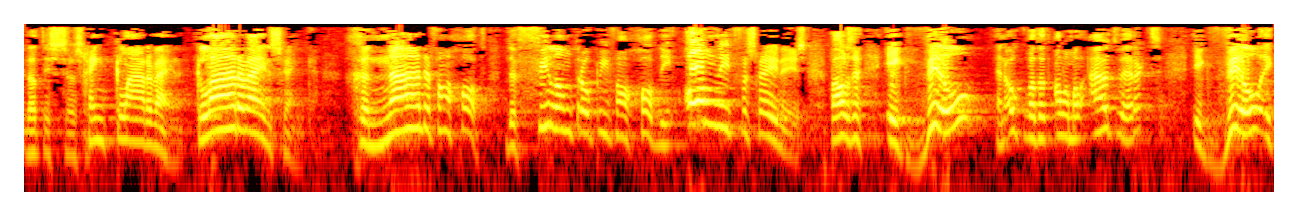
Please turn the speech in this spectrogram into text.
dat, is, is geen klare wijn. Klare wijn schenken. Genade van God. De filantropie van God die om niet verschenen is. Paulus zegt, ik wil, en ook wat het allemaal uitwerkt, ik wil, ik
